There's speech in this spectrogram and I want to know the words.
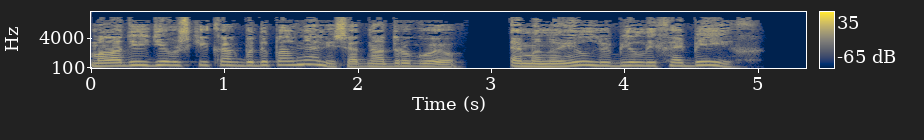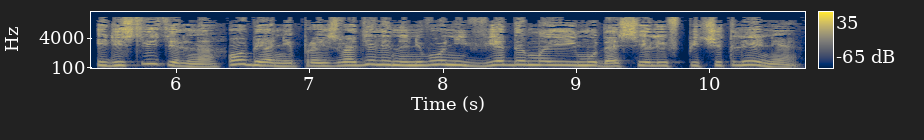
Молодые девушки как бы дополнялись одна другую. Эммануил любил их обеих. И действительно, обе они производили на него неведомые ему доселе впечатления.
